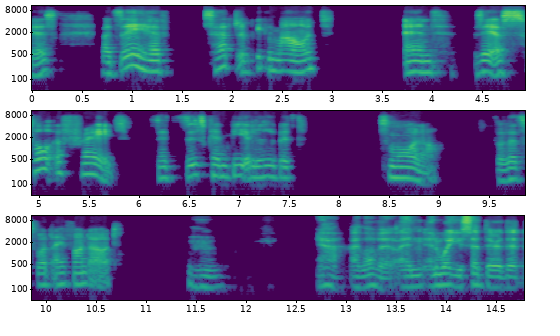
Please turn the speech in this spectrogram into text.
Yes, but they have such a big amount, and they are so afraid that this can be a little bit smaller. So that's what I found out. Mm-hmm. Yeah, I love it. And and what you said there that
